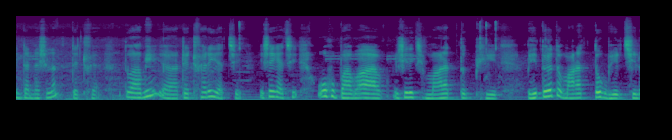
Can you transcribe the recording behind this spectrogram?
ইন্টারন্যাশনাল ট্রেড ফেয়ার তো আমি ট্রেড ফেয়ারেই যাচ্ছি। এসে গেছি। ওহ বাবা, এসে দেখছি মারাত্মক ভিড়। ভেতরে তো মারাত্মক ভিড় ছিল।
